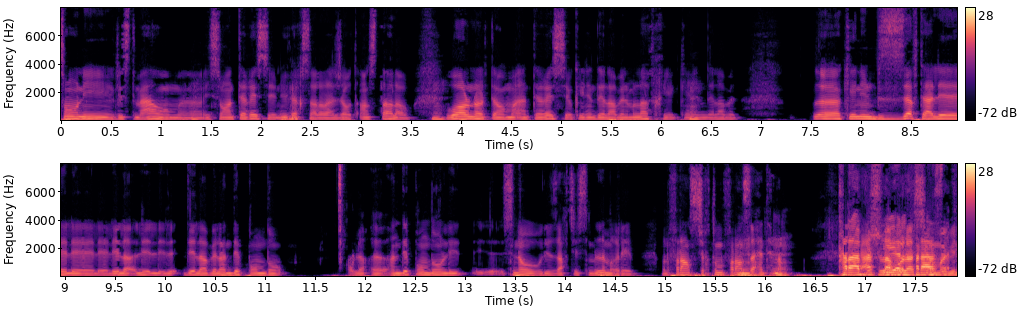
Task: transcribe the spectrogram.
Sony, جلست معاهم, euh, ils sont intéressés, Universal, راه جاو ت installer او, Mm. Warner تا هما intéressés, وكاينين des labels من l'Afrique, كاينين des labels آه، كاينين بزاف تاع les les les les les- des labels indépendants indépendants اللي signer او des artistes من المغرب من فرنسا surtout من فرنسا حيت حنا قراب عارف شوية لا relation لفرنسا plus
